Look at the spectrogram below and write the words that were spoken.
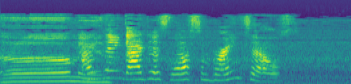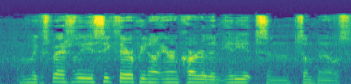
Oh, I think I just lost some brain cells. Make especially seek therapy, not Aaron Carter, than idiots and something else.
